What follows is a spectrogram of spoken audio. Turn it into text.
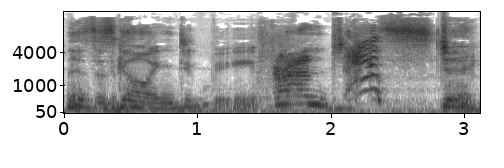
this is going to be fantastic.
